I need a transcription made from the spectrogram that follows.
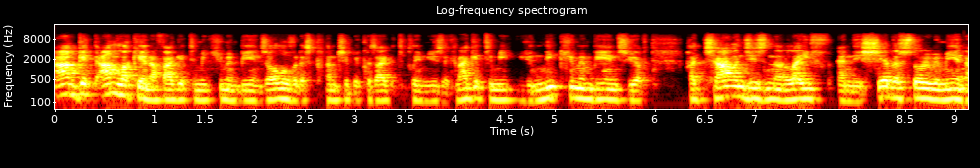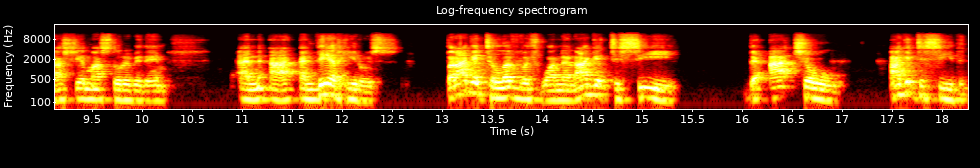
I'm get I'm lucky enough I get to meet human beings all over this country because I get to play music and I get to meet unique human beings who have had challenges in their life and they share their story with me and I share my story with them, and uh, and they're heroes. But I get to live with one and I get to see the actual. I get to see the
